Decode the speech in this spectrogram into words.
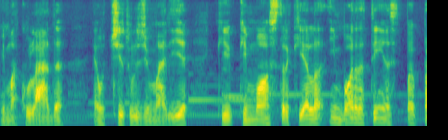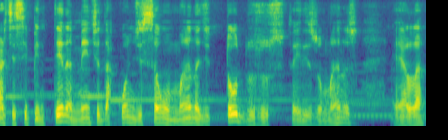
Imaculada é o título de Maria que, que mostra que ela, embora tenha participe inteiramente da condição humana de todos os seres humanos, ela,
